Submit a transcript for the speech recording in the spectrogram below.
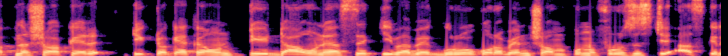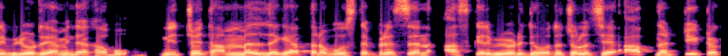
আপনার শখের টিকটক অ্যাকাউন্টটি ডাউনে আছে, কীভাবে গ্রো করবেন, সম্পূর্ণ প্রসেসটি আজকের ভিডিওতে আমি দেখাবো। নিশ্চয়ই থাম্বনেল দেখে আপনারা বুঝতে পেরেছেন, আজকের ভিডিওটিতে হতে চলেছে আপনার টিকটক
